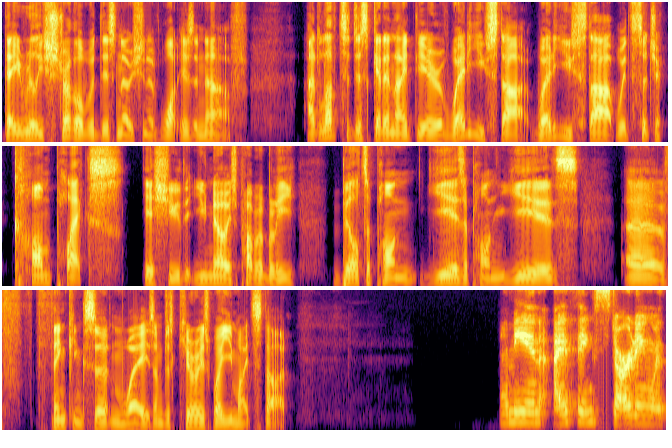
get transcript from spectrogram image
they really struggle with this notion of what is enough. I'd love to just get an idea of where do you start? Where do you start with such a complex issue that you know is probably built upon years upon years of thinking certain ways? I'm just curious where you might start. I mean, I think starting with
